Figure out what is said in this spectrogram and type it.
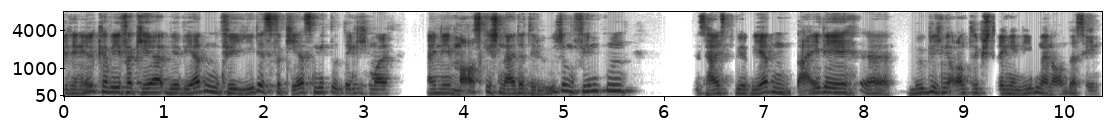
für den Lkw-Verkehr. Wir werden für jedes Verkehrsmittel, denke ich mal, eine maßgeschneiderte Lösung finden. Das heißt, wir werden beide äh, möglichen Antriebsstränge nebeneinander sehen.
